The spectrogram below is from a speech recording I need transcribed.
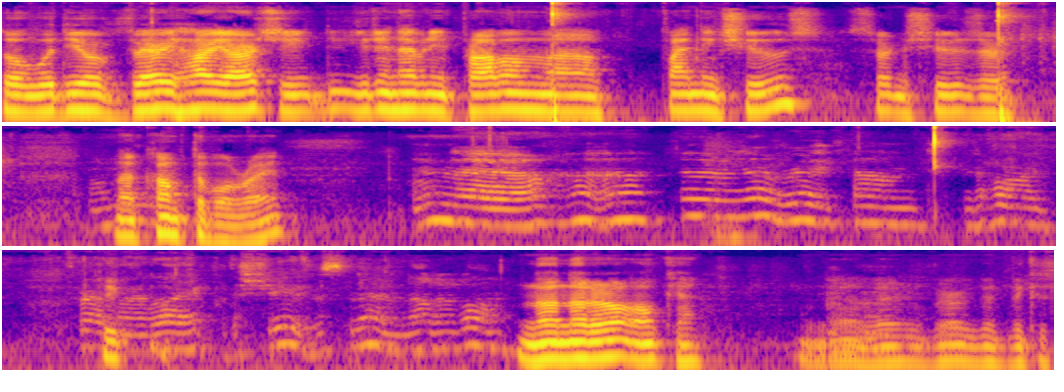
So with your very high arch, you, you didn't have any problem uh, finding shoes? Certain shoes are not comfortable, right? No, I've never really found it hard throughout my life with the shoes. No, not at all. No, not at all. Okay. Yeah, very, very good. Because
